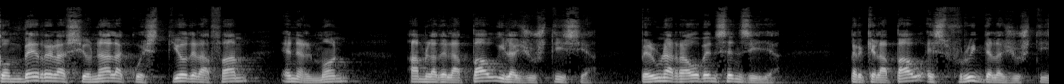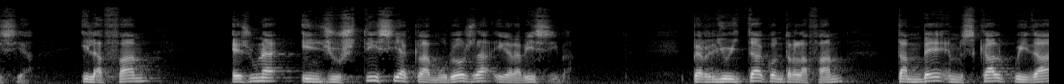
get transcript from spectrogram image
Convé relacionar la qüestió de la fam en el món amb la de la pau i la justícia, per una raó ben senzilla – perquè la pau és fruit de la justícia i la fam és una injustícia clamorosa i gravíssima. Per lluitar contra la fam també ens cal cuidar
